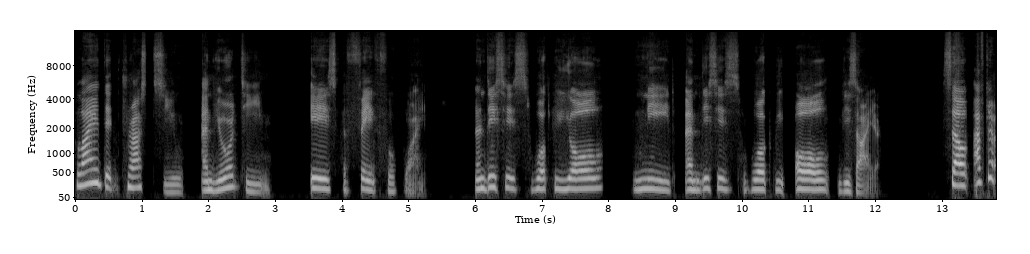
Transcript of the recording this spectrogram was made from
Client that trusts you and your team is a faithful client. And this is what we all need. And this is what we all desire. So after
